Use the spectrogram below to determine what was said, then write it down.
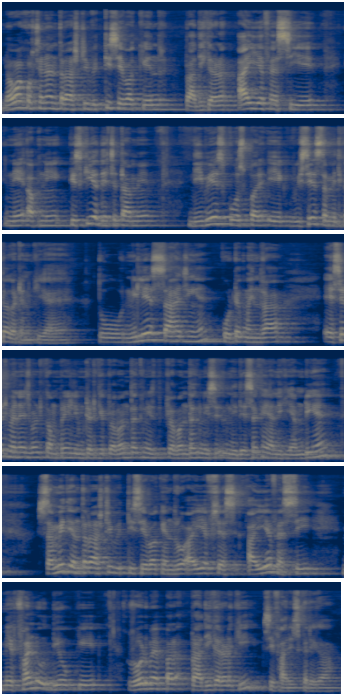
नवा क्वेश्चन है, अंतर्राष्ट्रीय वित्तीय सेवा केंद्र प्राधिकरण आईएफएससीए ने अपनी किसकी अध्यक्षता में निवेश कोष पर एक विशेष समिति का गठन किया है? तो नीलेश शाह जी हैं, Kotak Mahindra asset management company limited के प्रबंधक प्रबंधक निदेशक हैं, यानी कि एमडी हैं। समिति अंतर्राष्ट्रीय वित्तीय सेवा केंद्रों आई एफ़ में फंड उद्योग के रोडमैप पर प्राधिकरण की सिफारिश करेगा।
